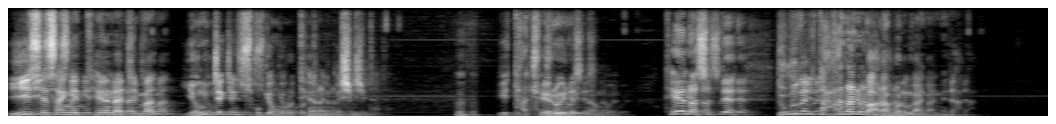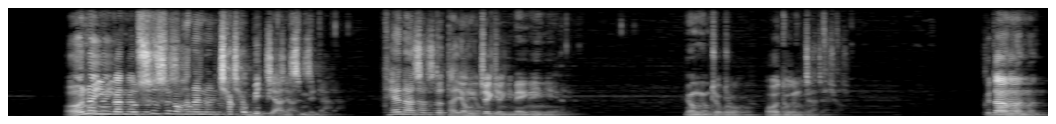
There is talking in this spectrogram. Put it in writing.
이 세상에 태어나지만 영적인 소경으로 태어난 것입니다. 응? 이게 다 죄로 인해서 나온 거예요. 태어났을 때 누구든지 다 하나님을 알아보는 거 아닙니다. 어느 인간도 스스로 하나님을 찾고 믿지 않습니다. 태어나서부터 다 영적인 맹인이에요. 영적으로 어두운 자죠. 그 다음은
